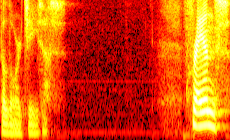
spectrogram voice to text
the Lord Jesus. Friends,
